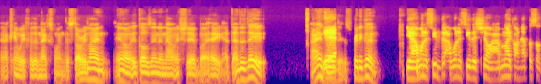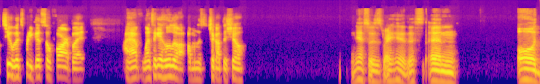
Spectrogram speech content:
and I can't wait for the next one. The storyline, you know, it goes in and out and shit, but hey, at the end of the day, I enjoyed Yeah. it. It's pretty good. Yeah, I want to see that. I want to see this show. I'm like on episode two. It looks pretty good so far, but I have once I get Hulu, I'm gonna check out the show. Yeah, so it's right here. This and oh,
